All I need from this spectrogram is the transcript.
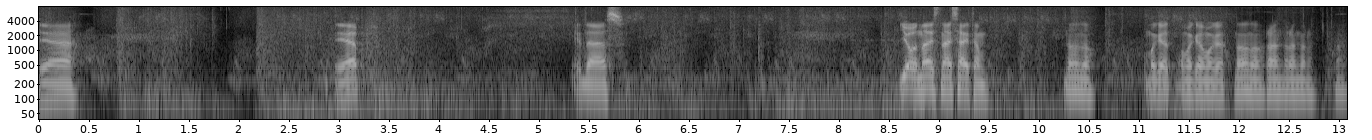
Yeah. Yep. It does. Yo, nice, nice item. No, no. Oh my god, oh my god, oh my god. No, no, run, run, run. run.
